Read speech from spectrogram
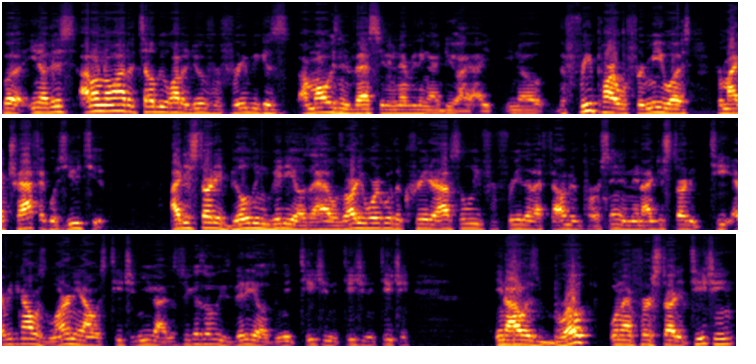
But, you know, this, I don't know how to tell people how to do it for free because I'm always investing in everything I do. I, I you know, the free part for me was, for my traffic was YouTube. I just started building videos. I was already working with a creator absolutely for free that I found in person. And then I just started, te- everything I was learning, I was teaching you guys. It's because all these videos and me teaching and teaching and teaching you know, I was broke when I first started teaching.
